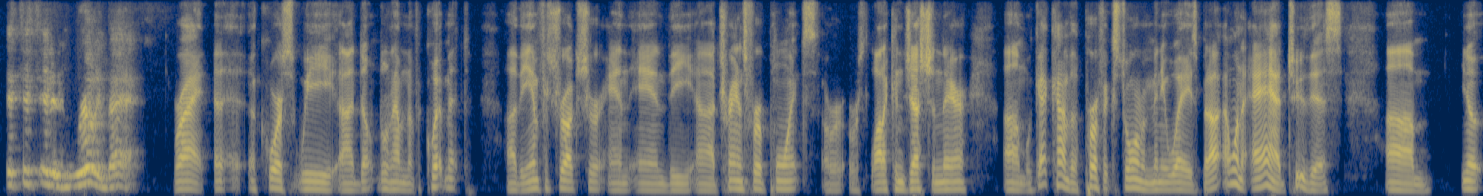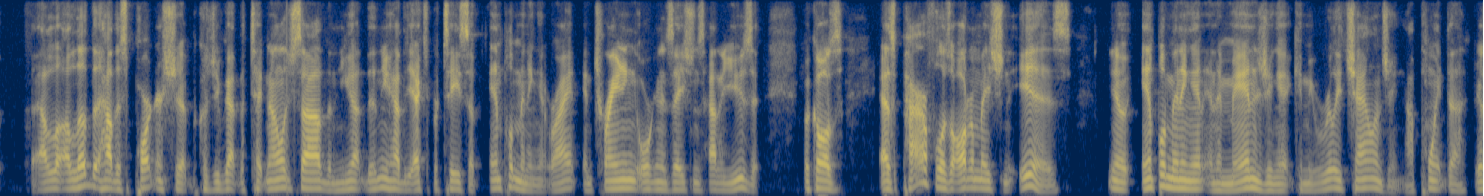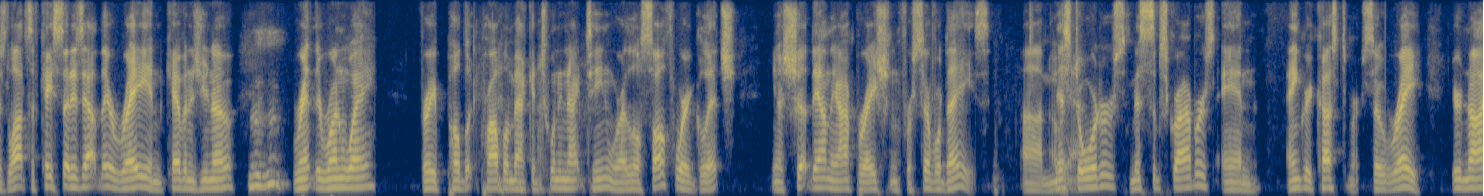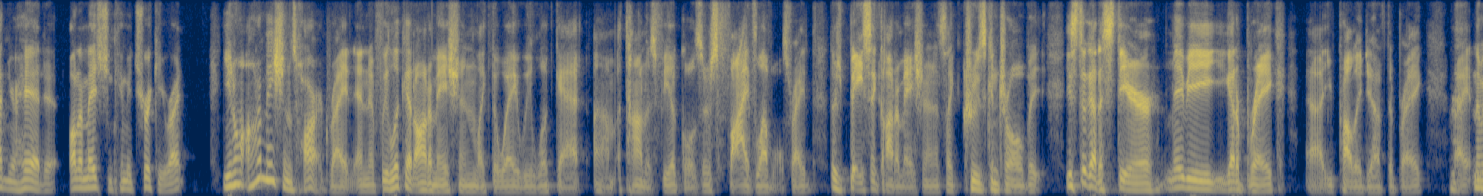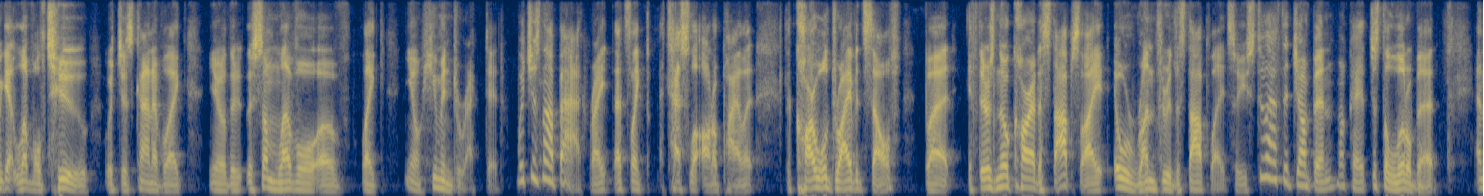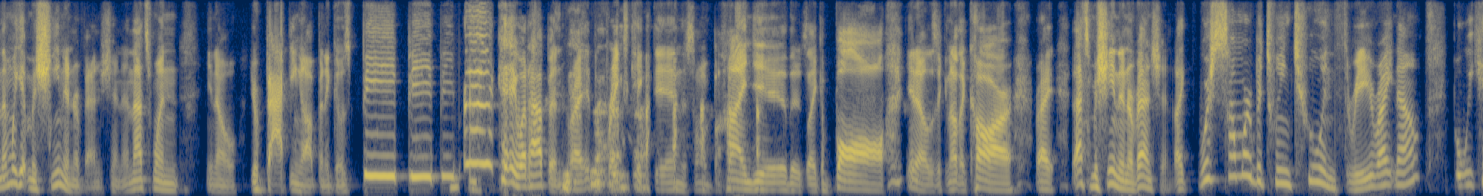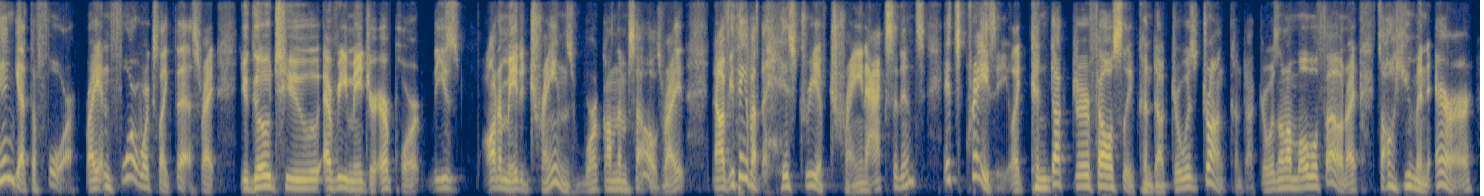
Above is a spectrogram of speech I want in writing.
it, it, it is really bad. Right. Uh, of course, we uh, don't don't have enough equipment. Uh, the infrastructure and and the uh, transfer points, or, or, a lot of congestion there. Um, we got kind of a perfect storm in many ways, but I, I want to add to this. Um, you know, I, lo- I love the, how this partnership because you've got the technology side, then you got then you have the expertise of implementing it, right, and training organizations how to use it. Because as powerful as automation is, you know, implementing it and managing it can be really challenging. I point to there's lots of case studies out there. Ray and Kevin, as you know, mm-hmm. rent the runway, very public problem back in 2019 where a little software glitch, you know, shut down the operation for several days uh, missed oh, yeah. orders, missed subscribers, and angry customers. So, Ray, you're nodding your head. Automation can be tricky, right? You know, automation's hard, right? And if we look at automation like the way we look at um, autonomous vehicles, there's five levels, right? There's basic automation. It's like cruise control, but you still got to steer. Maybe you got to brake. Uh, you probably do have to brake, right? and then we get level two, which is kind of like, you know, there, there's some level of like, you know, human directed, which is not bad, right? That's like a Tesla autopilot. The car will drive itself, But if there's no car at a stoplight, it will run through the stoplight. So you still have to jump in, okay, just a little bit. And then we get machine intervention. And that's when, you know, you're backing up and it goes beep, beep, beep. Okay, what happened? Right. The brakes kicked in. There's someone behind you. There's like a ball, you know, there's like another car, right? That's machine intervention. Like we're somewhere between two and three right now, but we can get to four, right? And four works like this, right? You go to every major airport, these automated trains work on themselves, right? Now, if you think about the history of train accidents, it's crazy. Like conductor fell asleep, conductor was drunk, conductor was on a mobile phone, right? It's all human error.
